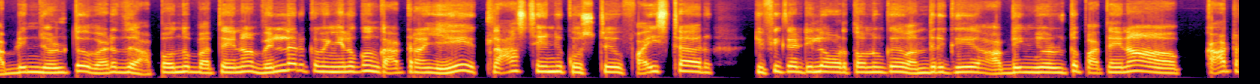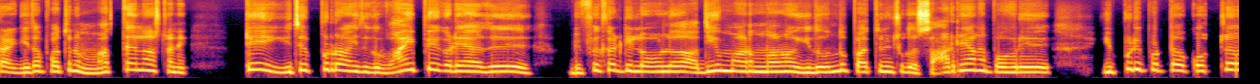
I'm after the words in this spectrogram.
அப்படின்னு சொல்லிட்டு வருது. அப்போ வந்து பார்த்தீங்கன்னா வெளில இருக்கவங்களுக்கும் காட்டுறாங்க a class change quest five star டிஃபிகல்ட்டில ஒருத்தவனுக்கு வந்திருக்கு அப்படின்னு சொல்லிட்டு பார்த்தீங்கன்னா காட்டுறாங்க. இதை பார்த்தோன்னா மற்ற எல்லாம் சொன்னேன் டேய் இது எப்படிடா? இதுக்கு வாய்ப்பே கிடையாது. டிஃபிகல்ட்டி அவ்வளோ அதிகமாக இருந்தாலும் இது வந்து பார்த்தீங்கன்னு வச்சுக்கோ சரியான பவர் இப்படிப்பட்ட கொச்சை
